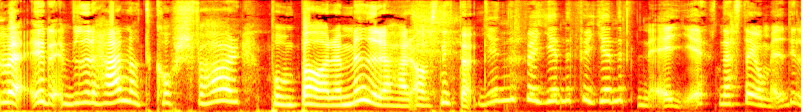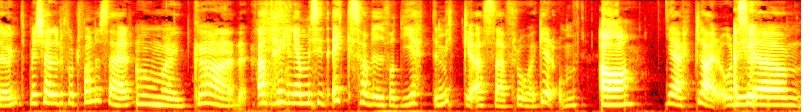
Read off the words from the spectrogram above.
Men är det, blir det här något korsförhör på bara mig i det här avsnittet? Jennifer, Jennifer, Jennifer. Nej, nästa är om mig. Det är lugnt. Men känner du fortfarande så här? Oh my god. Att hänga med sitt ex har vi fått jättemycket alltså, frågor om. Ja, Jäklar. Och det, är,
